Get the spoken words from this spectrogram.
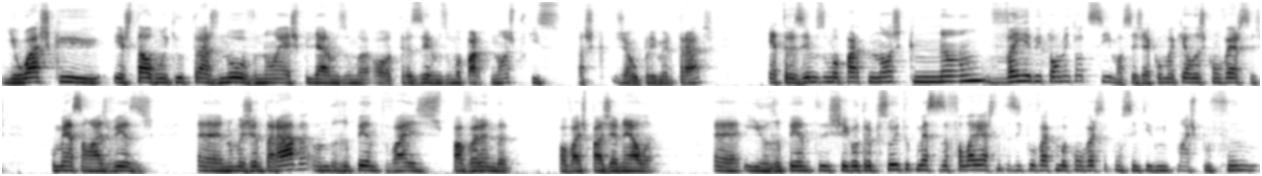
E eu acho que este álbum, aquilo que traz de novo, não é espelharmos uma ou trazermos uma parte de nós, porque isso acho que já o primeiro traz, é trazermos uma parte de nós que não vem habitualmente ao de cima. Ou seja, é como aquelas conversas que começam às vezes ah, numa jantarada, onde de repente vais para a varanda ou vais para a janela ah, e de repente chega outra pessoa e tu começas a falar e às tantas aquilo vai para uma conversa com um sentido muito mais profundo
